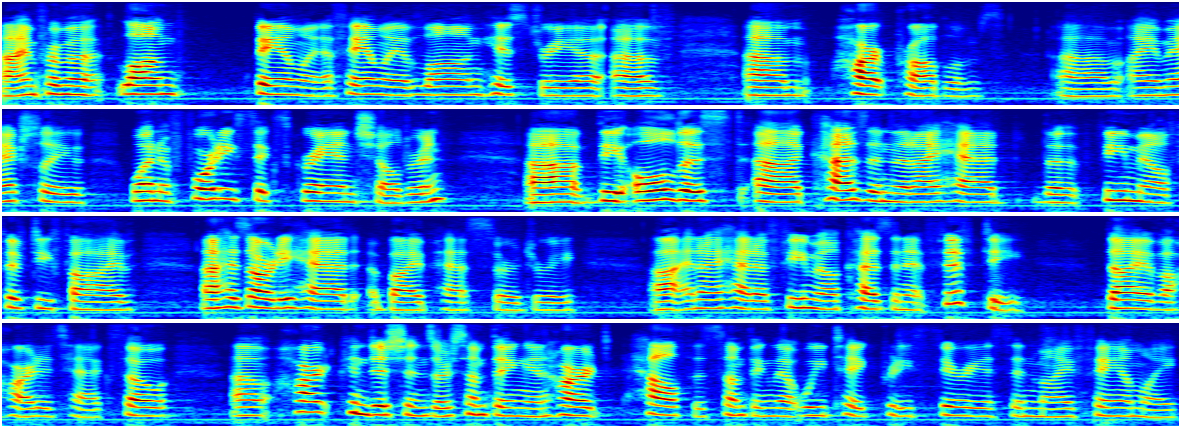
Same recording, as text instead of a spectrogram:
I'm from a long family, a family of long history of um, heart problems. Um, I am actually one of 46 grandchildren. Uh, the oldest uh, cousin that I had, the female 55, uh, has already had a bypass surgery. Uh, and I had a female cousin at 50 die of a heart attack. So uh, heart conditions are something, and heart health is something that we take pretty serious in my family.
